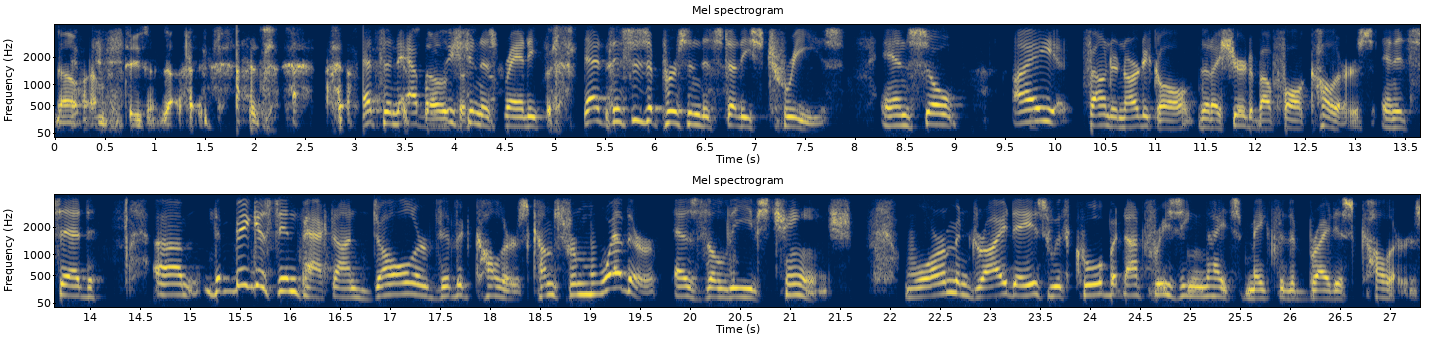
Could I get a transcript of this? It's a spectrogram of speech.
No, I'm teasing. It's, That's an abolitionist, Randy. That this is a person that studies trees. And so I found an article that I shared about fall colors, and it said Um, the biggest impact on dull or vivid colors comes from weather as the leaves change. Warm and dry days with cool but not freezing nights make for the brightest colors.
